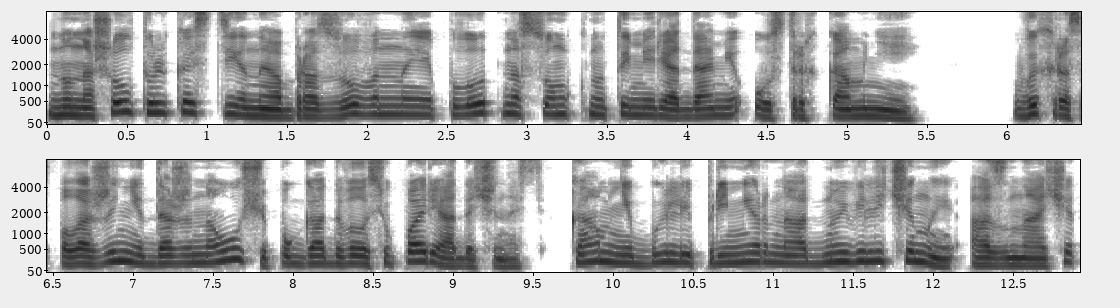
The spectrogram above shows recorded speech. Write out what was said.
но нашел только стены, образованные плотно сомкнутыми рядами острых камней. В их расположении даже на ощупь угадывалась упорядоченность. Камни были примерно одной величины, а значит,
